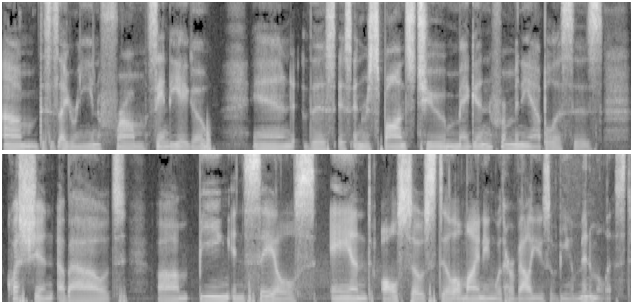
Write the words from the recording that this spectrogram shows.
Um, this is Irene from San Diego, and this is in response to Megan from Minneapolis's question about um, being in sales and also still aligning with her values of being a minimalist.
